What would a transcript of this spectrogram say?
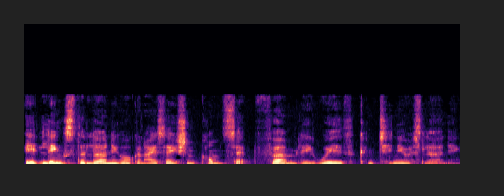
It links the learning organisation concept firmly with continuous learning.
